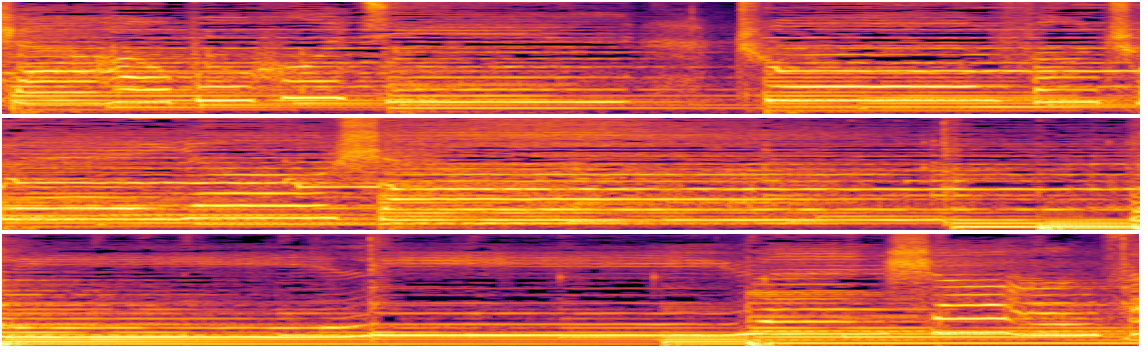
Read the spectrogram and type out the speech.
烧不尽，春风吹又生。离离原上草，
